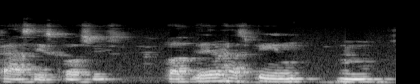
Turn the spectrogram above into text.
passed these courses, but there has been mm,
